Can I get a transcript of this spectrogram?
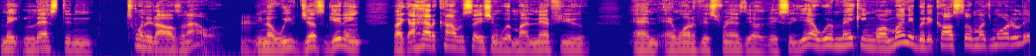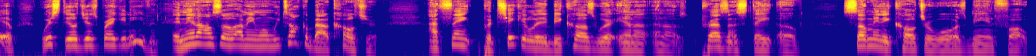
make less than $20 an hour. Hmm. You know, we've just getting like I had a conversation with my nephew and and one of his friends the other day said, "Yeah, we're making more money, but it costs so much more to live. We're still just breaking even." And then also, I mean, when we talk about culture, I think particularly because we're in a in a present state of so many culture wars being fought,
